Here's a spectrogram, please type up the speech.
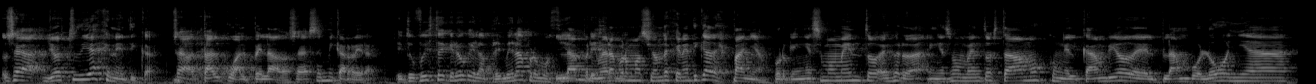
o sea, yo estudié genética, o sea, tal cual, pelado, o sea, esa es mi carrera. Y tú fuiste, creo que la primera promoción. La primera promoción de genética de España, porque en ese momento, es verdad, en ese momento estábamos con el cambio del plan Boloña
